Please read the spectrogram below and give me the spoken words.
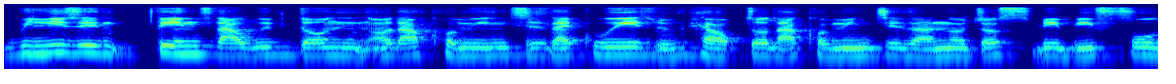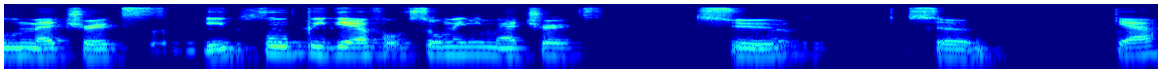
releasing things that we've done in other communities, like ways we've helped other communities and not just maybe full metrics, a full PDF of so many metrics to so yeah.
